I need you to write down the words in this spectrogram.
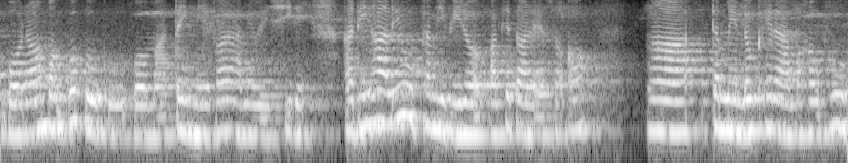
အပေါ်တော့မဟုတ်ကိုယ့်ကိုယ်ကိုယ်အပေါ်မှာတိတ်နေသွားတာမျိုးတွေရှိတယ်အဒီဟာလေးကိုဖတ်မိပြီးတော့ဘာဖြစ်သွားလဲဆိုတော့အော်ငါတမင်လုပ်ခဲ့တာမဟုတ်ဘူး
